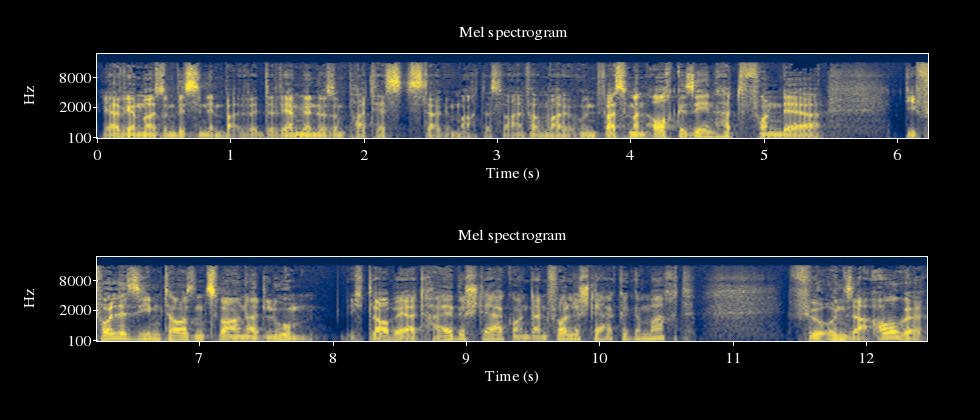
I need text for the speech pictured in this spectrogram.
Ja, wir haben mal so ein bisschen, im, wir haben ja nur so ein paar Tests da gemacht. Das war einfach mal, und was man auch gesehen hat von der, die volle 7200 Lumen, ich glaube, er hat halbe Stärke und dann volle Stärke gemacht. Für unser Auge,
